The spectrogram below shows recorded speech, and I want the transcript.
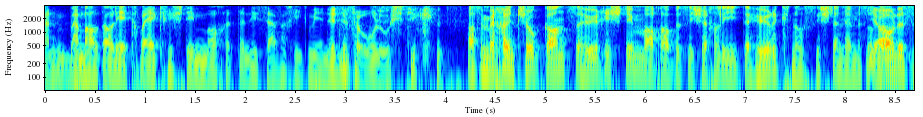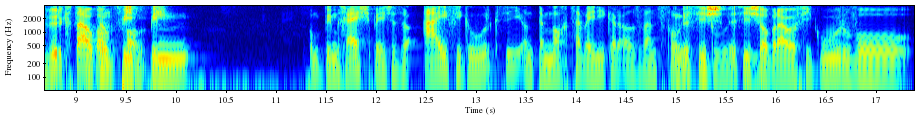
Wenn, wenn wir halt alle eine Quäke-Stimme machen, dann ist es einfach irgendwie nicht so lustig. Also wir können schon ganz eine höhere Stimme machen, aber es ist ein bisschen, der Hörgenuss ist dann nicht mehr so ja, da. und es wirkt auch Und so ganz bei, falsch. beim, und beim Casper war es so eine Figur gewesen, und dann macht es auch weniger, als wenn es Und es ist, Figuren es ist aber auch eine Figur, wo,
